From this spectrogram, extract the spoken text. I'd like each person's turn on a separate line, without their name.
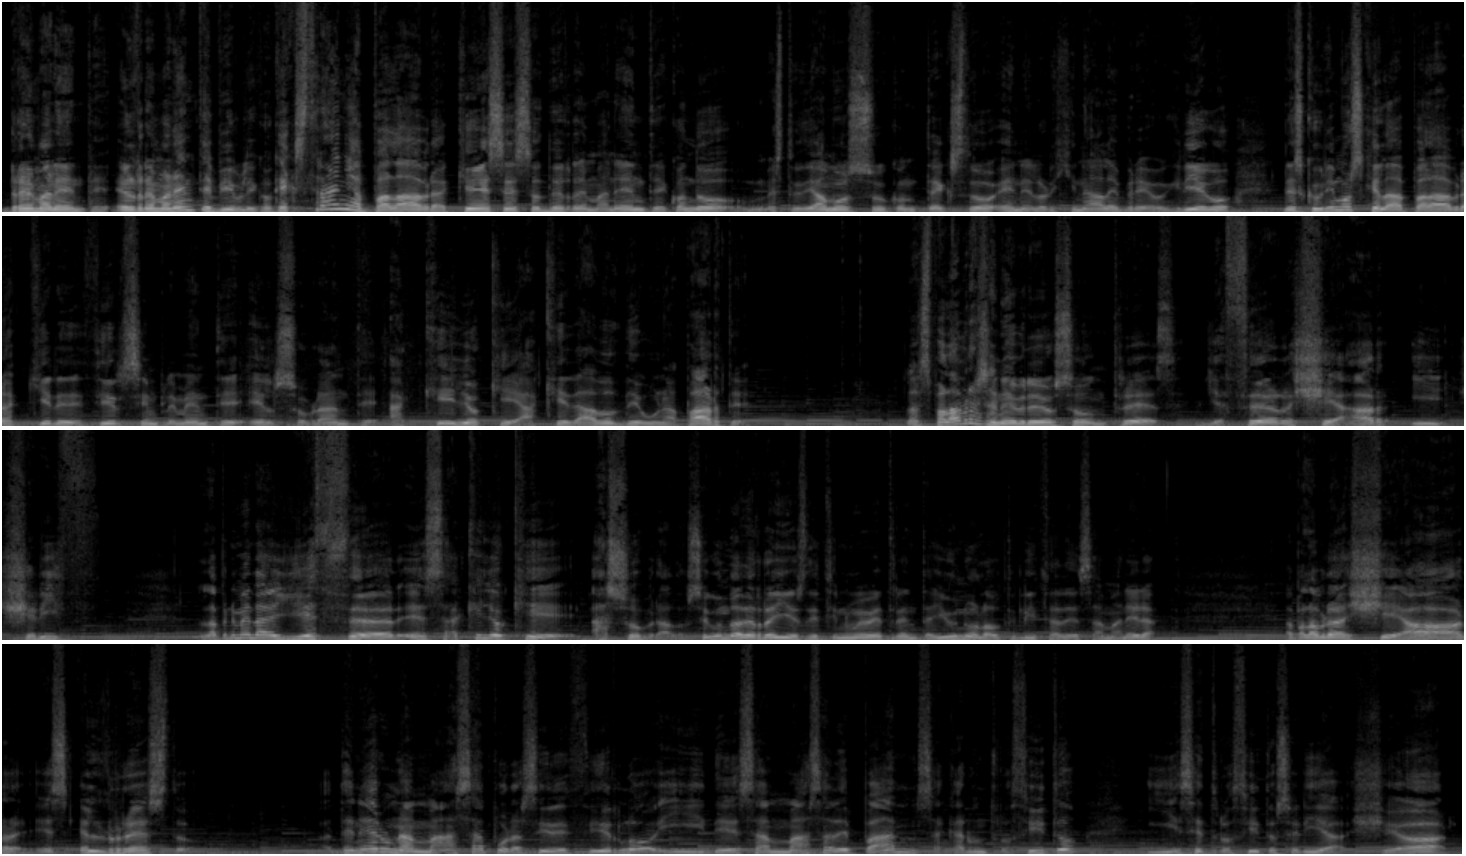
Remanente, el remanente bíblico. Qué extraña palabra, ¿qué es eso de remanente? Cuando estudiamos su contexto en el original hebreo y griego, descubrimos que la palabra quiere decir simplemente el sobrante, aquello que ha quedado de una parte. Las palabras en hebreo son tres, yezer, shear y sherith. La primera yezer es aquello que ha sobrado. Segunda de Reyes 19:31 la utiliza de esa manera. La palabra shear es el resto. Tener una masa, por así decirlo, y de esa masa de pan sacar un trocito, y ese trocito sería shear.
